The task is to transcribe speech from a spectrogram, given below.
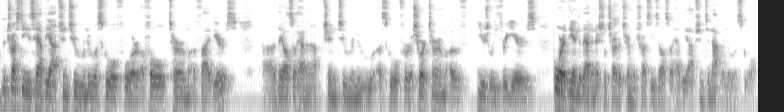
the trustees have the option to renew a school for a full term of five years. Uh, they also have an option to renew a school for a short term of usually three years or at the end of that initial charter term, the trustees also have the option to not renew a school.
